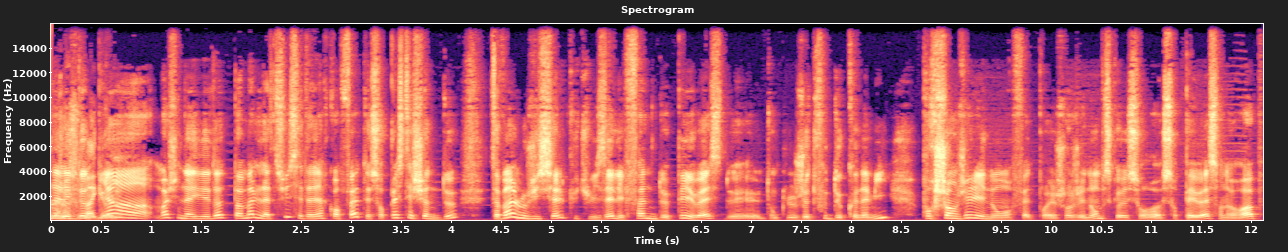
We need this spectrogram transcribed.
j'ai une anecdote bien. Moi, j'ai une anecdote pas mal là-dessus. C'est-à-dire qu'en fait, sur PlayStation 2, tu avais un logiciel qu'utilisaient les fans de PES, de, donc le jeu de foot de Konami, pour changer les noms en fait, pour les changer de nom, parce que sur, sur PES en Europe,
